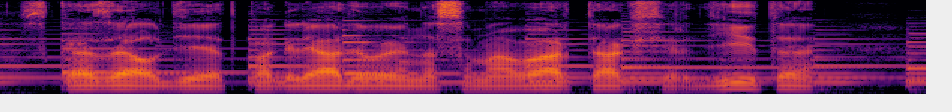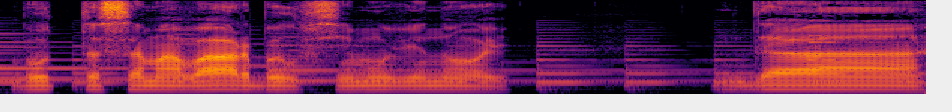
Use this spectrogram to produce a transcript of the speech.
— сказал дед, поглядывая на самовар так сердито, будто самовар был всему виной. «Да,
